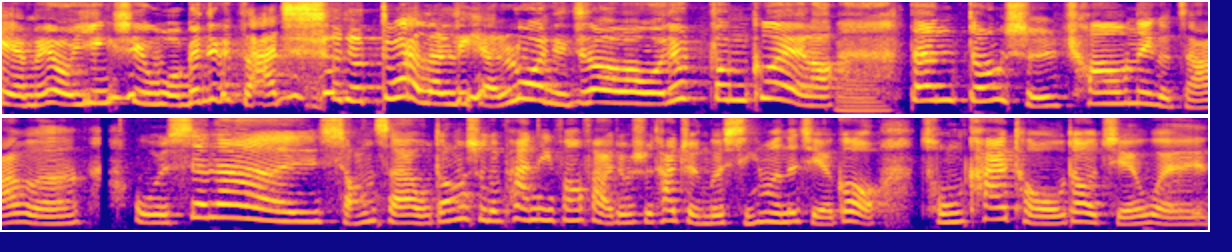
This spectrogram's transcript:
也没有音讯，我跟这个杂志社就断了联络，你知道吗？我就崩溃了。但当时抄那个杂文，我现在想起来，我当时的判定方法就是它整个行文的结构，从从开头到结尾，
